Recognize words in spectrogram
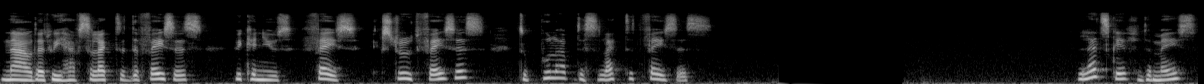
Now that we have selected the faces, we can use Face Extrude Faces to pull up the selected faces. Let's give the maze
